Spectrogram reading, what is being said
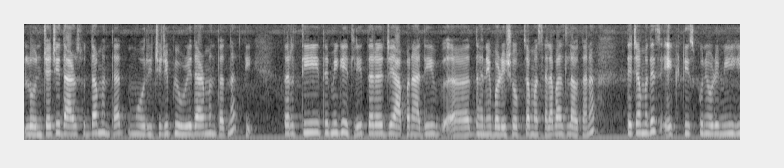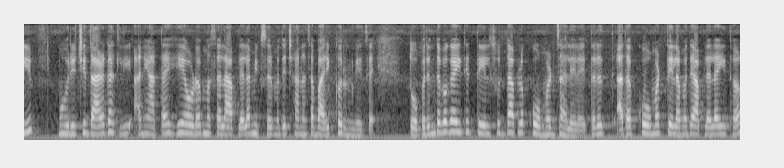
लोणच्याची डाळसुद्धा म्हणतात मोहरीची जी पिवळी डाळ म्हणतात ना ती तर ती इथे मी घेतली. तर जे आपण आधी धने बडीशोपचा मसाला भाजला होता ना त्याच्यामध्येच एक टीस्पून एवढी मी ही मोहरीची डाळ घातली आणि आता हे एवढा मसाला आपल्याला मिक्सरमध्ये छान असा बारीक करून घ्यायचा आहे. तोपर्यंत बघा इथे तेलसुद्धा आपलं कोमट झालेलं आहे. तर आता कोमट तेलामध्ये आपल्याला इथं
